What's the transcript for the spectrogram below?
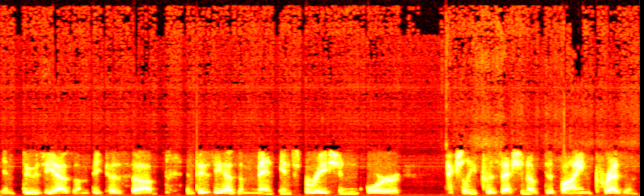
enthusiasm because uh, enthusiasm meant inspiration or actually possession of divine presence.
